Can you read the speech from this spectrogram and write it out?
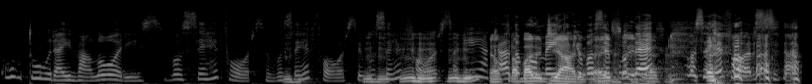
cultura e valores, você reforça, você uhum. reforça uhum. você uhum. reforça. Uhum. E a é cada um momento diário. que você é puder, você reforça.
